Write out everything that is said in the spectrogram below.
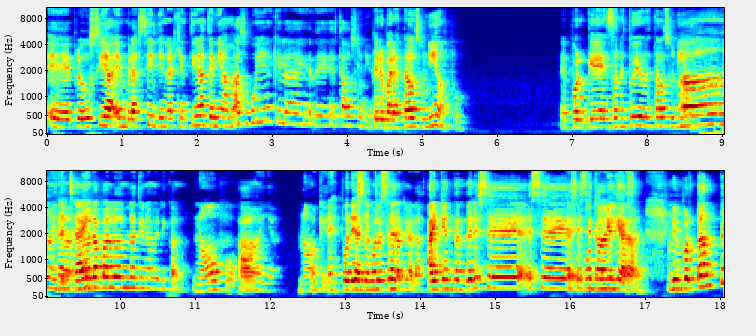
eh, producida en Brasil y en Argentina tenía más huella que la de, de Estados Unidos. Pero para Estados Unidos, pues. Es porque son estudios de Estados Unidos. ah, ya, ¿cachai? no era para los latinoamericanos. No, pues. Ah, ya. No, ok. es por eso. Entonces, hay que entender ese, ese, Ese cambio que hacen. Lo Mm. importante,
